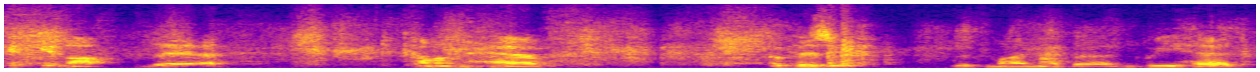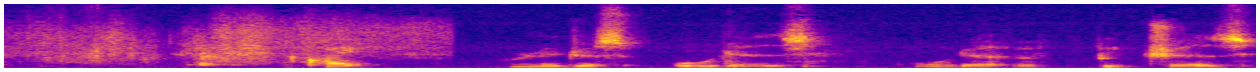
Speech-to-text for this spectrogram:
pick him up there to come and have a visit with my mother. And we had quite religious orders, order of preachers.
